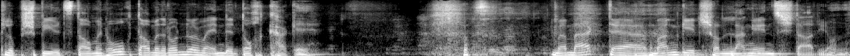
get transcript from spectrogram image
Clubspiels. Daumen hoch, Daumen runter und am Ende doch Kacke. Man merkt, der Mann geht schon lange ins Stadion.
